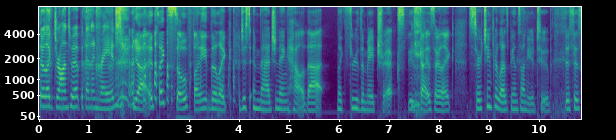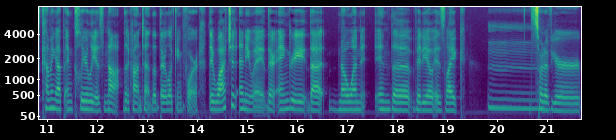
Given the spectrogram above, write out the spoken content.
They're like drawn to it, but then enraged. yeah, it's like so funny. The like just imagining how that like through the matrix, these guys are like searching for lesbians on YouTube. This is coming up and clearly is not the content that they're looking for. They watch it anyway. They're angry that no one in the video is like mm. sort of your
